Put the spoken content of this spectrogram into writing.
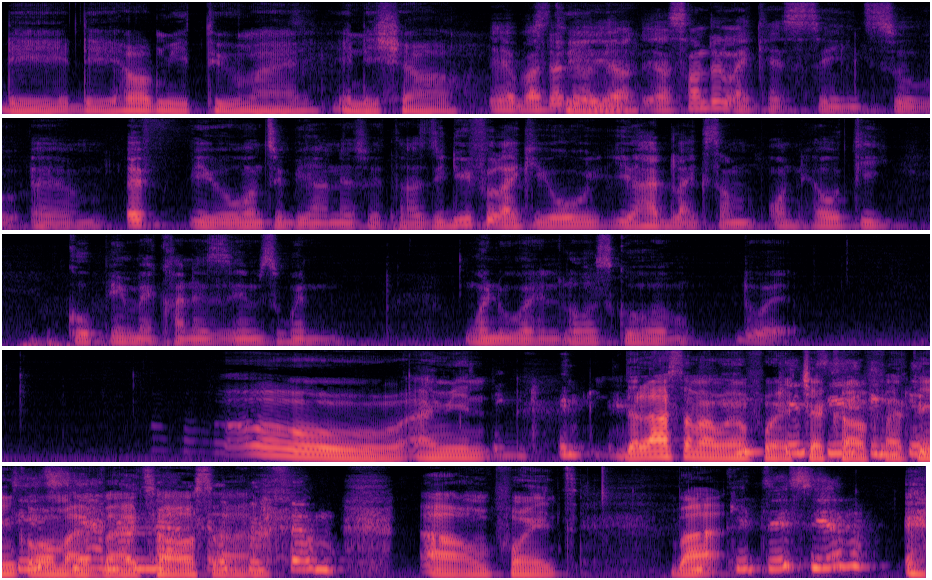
they they helped me through my initial. Yeah, but Daniel, you're, you're sounding like a saint. So, um, if you want to be honest with us, did you feel like you you had like some unhealthy coping mechanisms when when we were in law school? Do it. Oh, I mean, the last time I went for a checkup, I think all my vitals are, are on point. But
